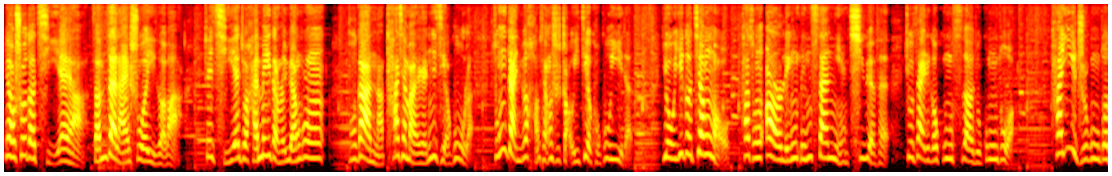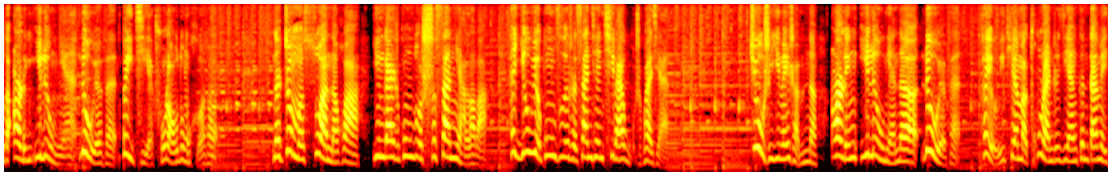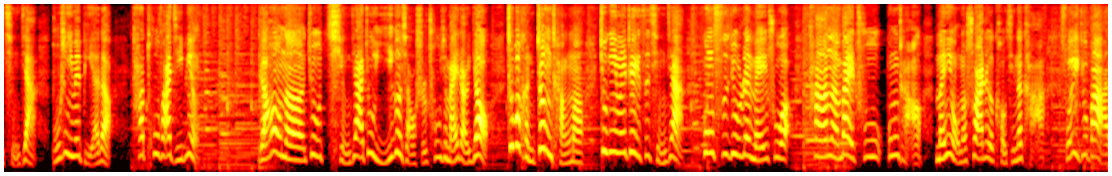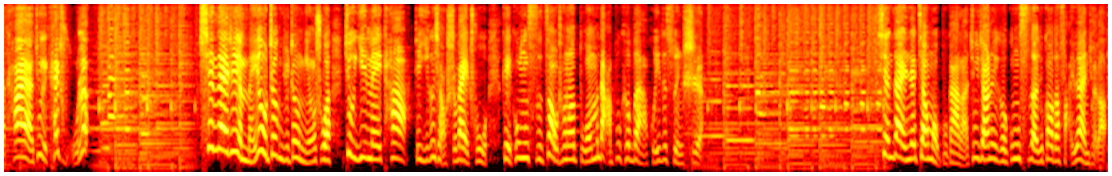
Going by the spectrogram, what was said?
要说到企业呀，咱们再来说一个吧。这企业就还没等着员工不干呢，他先把人家解雇了，总感觉好像是找一借口故意的。有一个江某，他从二零零三年七月份就在这个公司啊就工作，他一直工作到二零一六年六月份被解除劳动合同。那这么算的话，应该是工作十三年了吧？他一个月工资是三千七百五十块钱。就是因为什么呢？二零一六年的六月份，他有一天吧，突然之间跟单位请假，不是因为别的，他突发疾病，然后呢就请假，就一个小时出去买点药，这不很正常吗？就因为这次请假，公司就认为说他呢外出工厂没有呢刷这个考勤的卡，所以就把他呀就给开除了。现在这也没有证据证明说，就因为他这一个小时外出，给公司造成了多么大不可挽回的损失。现在人家江某不干了，就将这个公司啊就告到法院去了。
